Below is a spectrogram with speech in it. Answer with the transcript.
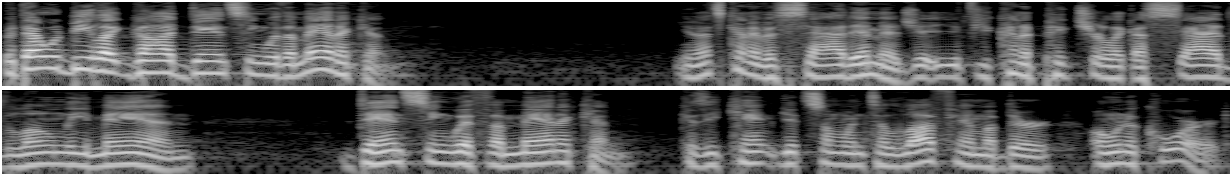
But that would be like God dancing with a mannequin. You know, that's kind of a sad image. If you kind of picture like a sad, lonely man dancing with a mannequin because he can't get someone to love him of their own accord.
